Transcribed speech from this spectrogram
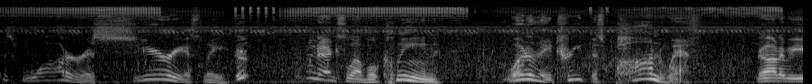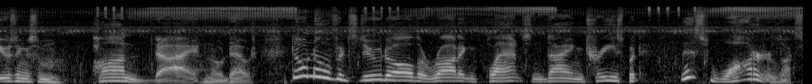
This water is seriously next level clean. What do they treat this pond with? Gotta be using some pond dye, no doubt. Don't know if it's due to all the rotting plants and dying trees, but this water looks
